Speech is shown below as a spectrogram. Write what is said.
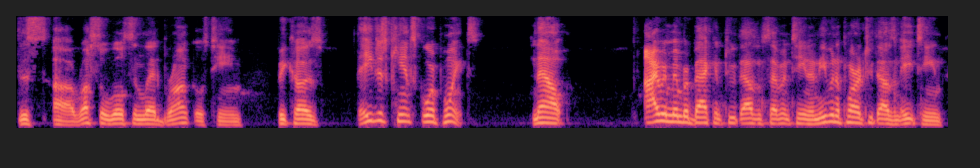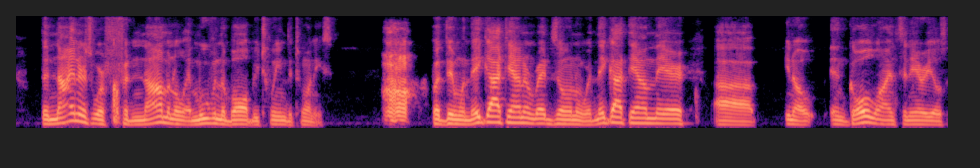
this uh, Russell Wilson led Broncos team because they just can't score points. Now, I remember back in 2017 and even a part of 2018, the Niners were phenomenal at moving the ball between the 20s. Mhm. But then when they got down in red zone or when they got down there, uh, you know, in goal line scenarios,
